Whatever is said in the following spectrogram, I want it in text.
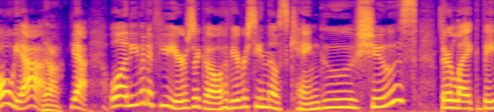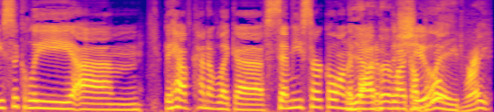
Oh yeah. Yeah. Yeah. Well, and even a few years ago, have you ever seen those Kangoo shoes? They're like basically um they have kind of like a semicircle on the yeah, bottom of the like shoe. a blade, right?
